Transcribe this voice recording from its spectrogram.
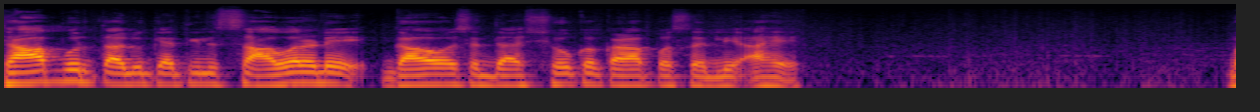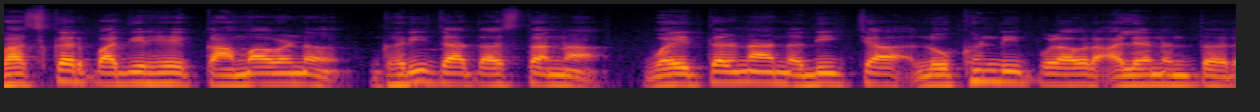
शहापूर तालुक्यातील सावर्डे गावावर सध्या शोककळा पसरली आहे. भास्कर पादीर हे कामावरनं घरी जात असताना वैतरणा नदीच्या लोखंडी पुळावर आल्यानंतर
